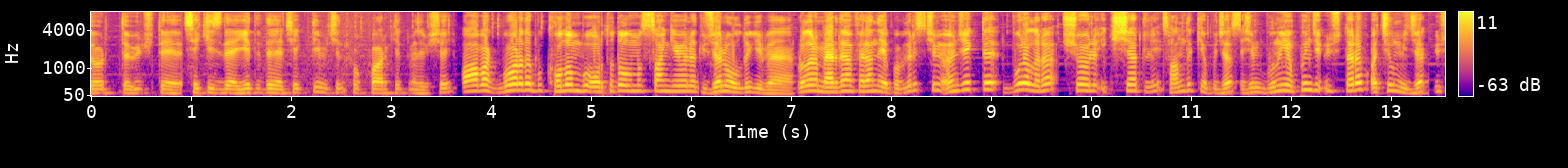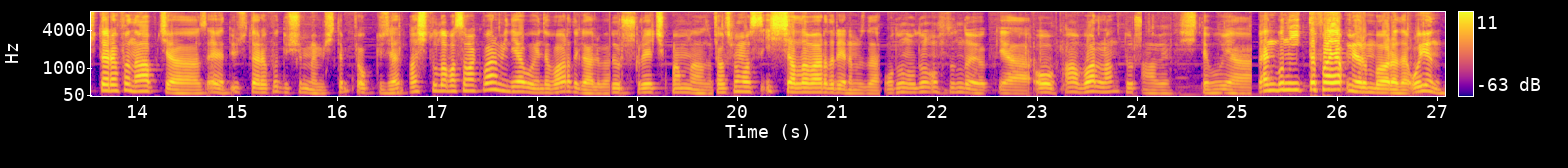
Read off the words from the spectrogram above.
4'te, 3'te, 8'de, 7'de çektiğim için çok fark etmedi bir şey. Aa bak bu arada bu kolon bu ortada olması sanki böyle güzel oldu gibi he. Buralara merdiven falan da yapabiliriz. Şimdi öncelikle buralara şöyle ikişerli sandık yapacağız. E şimdi bunu yapınca üst taraf açılmayacak. Üst tarafı ne yapacağız? Evet üst tarafı düşünmemiştim. Çok güzel. Taş tuğla basamak var mıydı ya bu oyunda? Vardı galiba. Dur şuraya çıkmam lazım. Çalışma masası inşallah vardır yanımızda. Odun odun odun da yok ya. Of. Aa var lan dur. Abi işte bu ya. Ben bunu ilk defa yapmıyorum bu arada. Oyun.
